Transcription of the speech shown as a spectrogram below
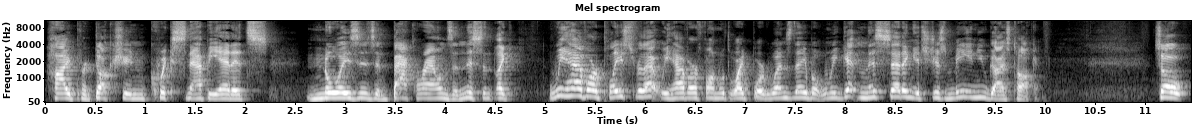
high production, quick snappy edits, noises and backgrounds and this and like we have our place for that. We have our fun with Whiteboard Wednesday, but when we get in this setting, it's just me and you guys talking. So,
